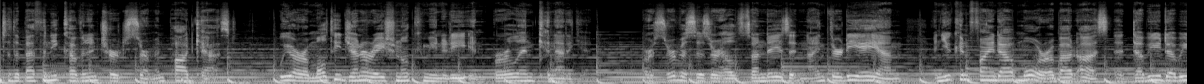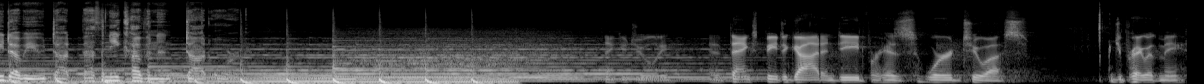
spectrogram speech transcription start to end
to the Bethany Covenant Church Sermon Podcast. We are a multi generational community in Berlin, Connecticut. Our services are held Sundays at 9:30 a.m., and you can find out more about us at www.bethanycovenant.org. Thank you, Julie. And thanks be to God indeed for his word to us. Would you pray with me?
